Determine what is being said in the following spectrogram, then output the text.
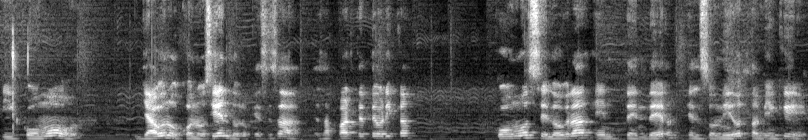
y cómo, ya uno conociendo lo que es esa, esa parte teórica, cómo se logra entender el sonido también que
